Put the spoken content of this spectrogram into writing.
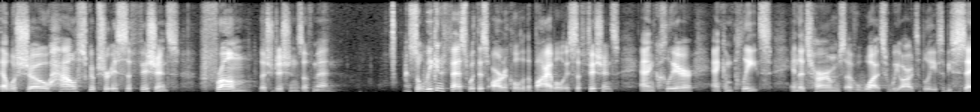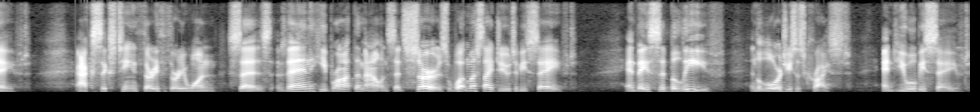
that will show how Scripture is sufficient from the traditions of men. So we confess with this article that the Bible is sufficient and clear and complete in the terms of what we are to believe to be saved. Acts 16, 30 31 says, Then he brought them out and said, Sirs, what must I do to be saved? And they said, Believe in the Lord Jesus Christ, and you will be saved,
